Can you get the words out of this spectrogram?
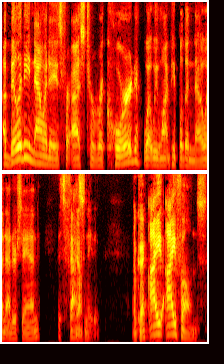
ability nowadays for us to record what we want people to know and understand is fascinating. Yeah. Okay. I iPhones,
